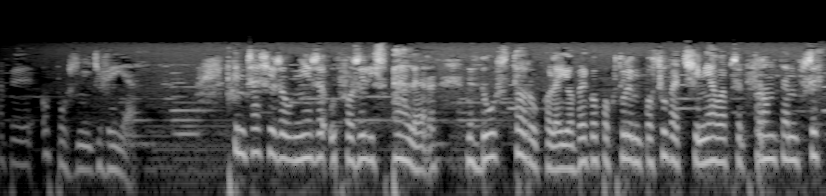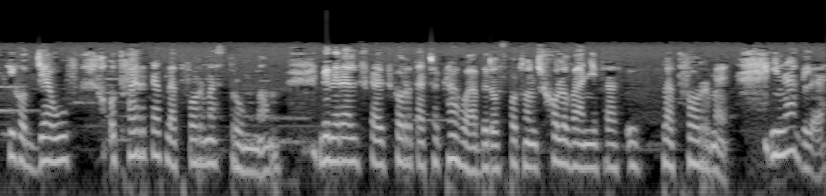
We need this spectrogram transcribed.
aby opóźnić wyjazd. W tym czasie żołnierze utworzyli szpaler wzdłuż toru kolejowego, po którym posuwać się miała przed frontem wszystkich oddziałów otwarta platforma z trumną. Generalska eskorta czekała, aby rozpocząć holowanie platformy. I nagle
